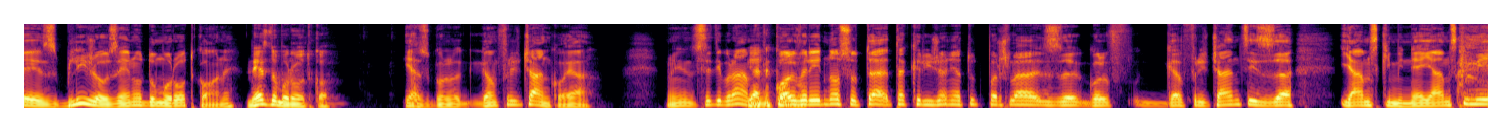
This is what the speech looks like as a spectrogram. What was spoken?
je zbližal z eno domorodko, ne? Ne z domorodko. Ja, zgolj Gamfričanko, ja. No in se ti pravim, Ja, ja, tako, no. verjetno so ta, ta križanja tudi prišla z golf, Gamfričanci z jamskimi, ne jamskimi,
